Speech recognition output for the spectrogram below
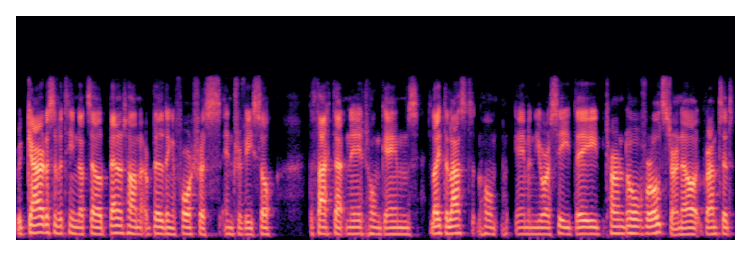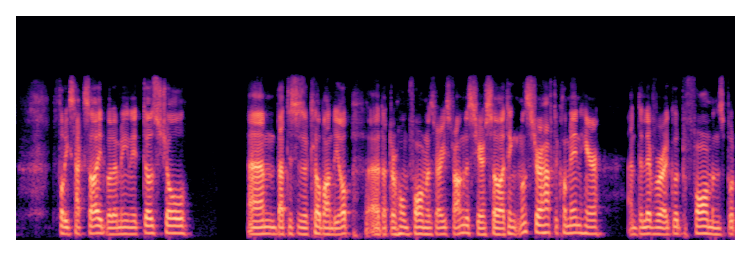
regardless of a team that's out, Benetton are building a fortress in Treviso the fact that in eight home games, like the last home game in the URC, they turned over Ulster. Now, granted, fully stacked side, but I mean, it does show um, that this is a club on the up, uh, that their home form is very strong this year. So I think Munster have to come in here and deliver a good performance. But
